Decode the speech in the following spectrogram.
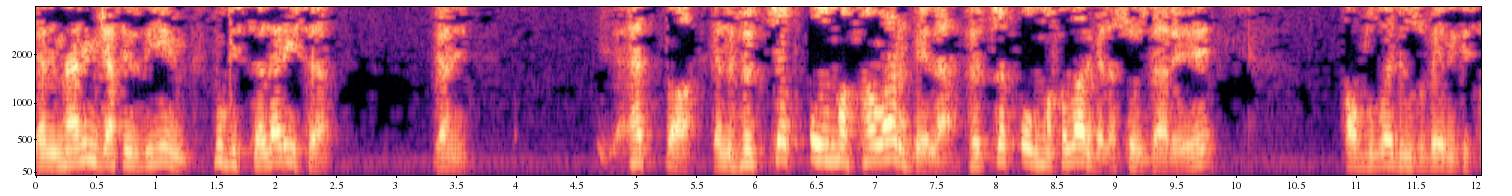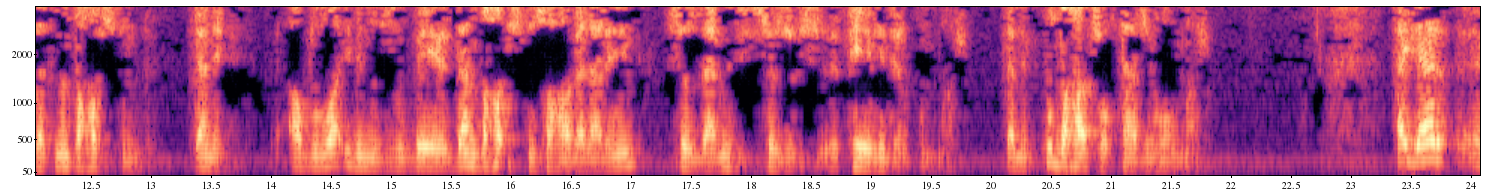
Yəni mənim gətirdiyim bu qissələr isə yəni hətta yəni höccət olmasalar belə, höccət olmasalar belə sözləri Abdullah ibn Zubeyrin qissəsindən daha üstündür. Yəni Abdullah ibn Zubeyrdən daha üstün sahabələrin sözlərinin sözü feilidir bunlar. Yəni bu daha çox tərcih olunar. Əgər e,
